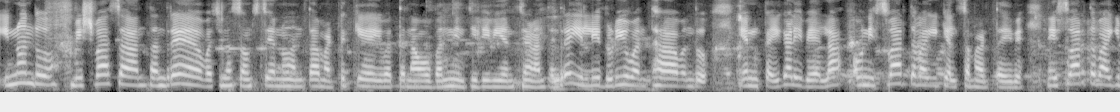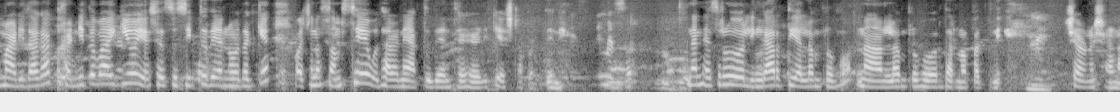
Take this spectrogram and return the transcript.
ಇನ್ನೊಂದು ವಿಶ್ವಾಸ ಅಂತಂದ್ರೆ ವಚನ ಸಂಸ್ಥೆ ಅನ್ನುವಂಥ ಮಟ್ಟಕ್ಕೆ ಇವತ್ತು ನಾವು ಬಂದು ನಿಂತಿದ್ದೀವಿ ಅಂತ ಹೇಳಂತಂದ್ರೆ ಇಲ್ಲಿ ದುಡಿಯುವಂತಹ ಒಂದು ಏನು ಕೈಗಳಿವೆ ಅಲ್ಲ ಅವು ನಿಸ್ವಾರ್ಥವಾಗಿ ಕೆಲಸ ಮಾಡ್ತಾ ಇವೆ. ನಿಸ್ವಾರ್ಥವಾಗಿ ಮಾಡಿದಾಗ ಖಂಡಿತವಾಗಿಯೂ ಯಶಸ್ಸು ಸಿಗ್ತದೆ ಅನ್ನೋದಕ್ಕೆ ವಚನ ಸಂಸ್ಥೆ ಉದಾಹರಣೆ ಆಗ್ತದೆ ಅಂತ ಹೇಳಲಿಕ್ಕೆ ಇಷ್ಟಪಡ್ತೀನಿ. ನನ್ನ ಹೆಸರು ಲಿಂಗಾರತಿ ಅಲ್ಲಂಪ್ರಭು ನಾ ಅಲ್ಲಂಪ್ರಭು ಅವ್ರ ಧರ್ಮಪತ್ನಿ. ಶರಣು ಶರಣ.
